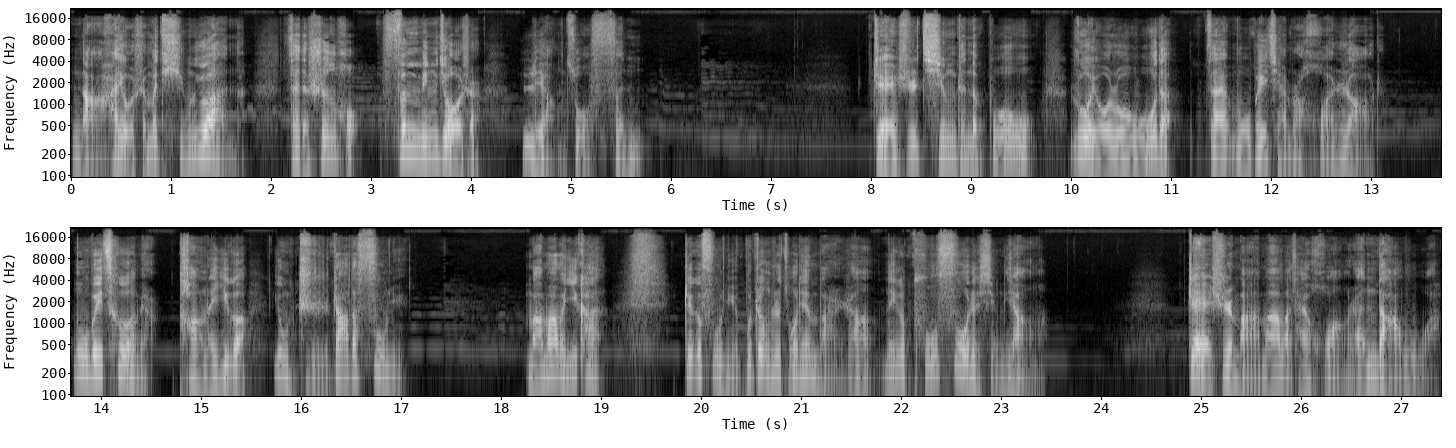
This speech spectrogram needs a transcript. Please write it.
哪还有什么庭院呢？在他身后，分明就是两座坟。这时，清晨的薄雾若有若无的在墓碑前面环绕着，墓碑侧面躺着一个用纸扎的妇女。马妈妈一看。这个妇女不正是昨天晚上那个仆妇的形象吗？这时马妈妈才恍然大悟啊，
